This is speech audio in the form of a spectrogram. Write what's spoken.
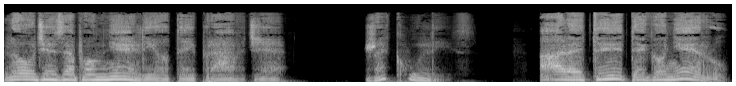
Ludzie zapomnieli o tej prawdzie, rzekł lis. Ale ty tego nie rób.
